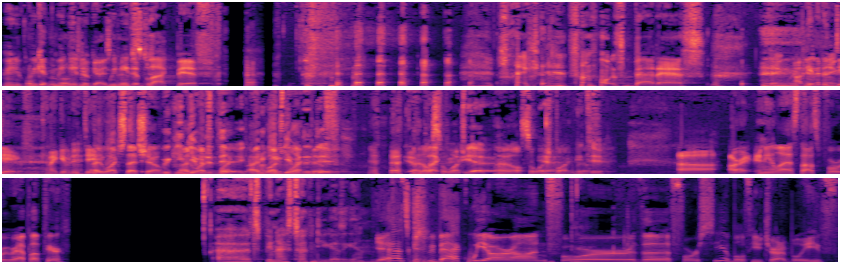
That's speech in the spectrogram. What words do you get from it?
We, We'll we, we need a guys we need a black biff. like the most badass thing we I'll can give it a dig. of. Can I give it a dig? I'd watch that show. We can I'd give it a Black- dig. I'd watch Black Biff. I'd also watch. Yeah, I'd also watch yeah, Black me Biff. too. Uh, all right. Any last thoughts before we wrap up here? Uh, it's been nice talking to you guys again. Yeah, it's good to be back. We are on for the foreseeable future, I believe.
